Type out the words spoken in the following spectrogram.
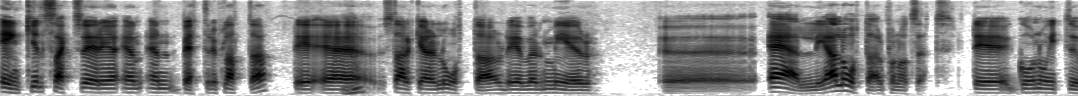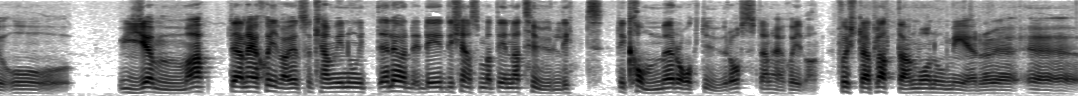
enkelt sagt så är det en, en bättre platta. Det är starkare låtar. Det är väl mer eh, ärliga låtar på något sätt. Det går nog inte att gömma den här skivan så kan vi nog inte, eller det, det känns som att det är naturligt. Det kommer rakt ur oss den här skivan. Första plattan var nog mer, eh, eh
